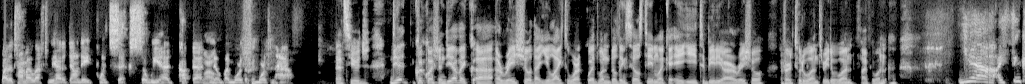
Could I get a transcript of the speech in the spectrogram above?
by the time I left, we had it down to 8.6. So we had cut that, wow. you know, by more than more than half. That's huge. You, quick question: Do you have a uh, a ratio that you like to work with when building sales team, like a AE to BDR ratio? I've heard two to one, three to one, five to one. Yeah, I think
